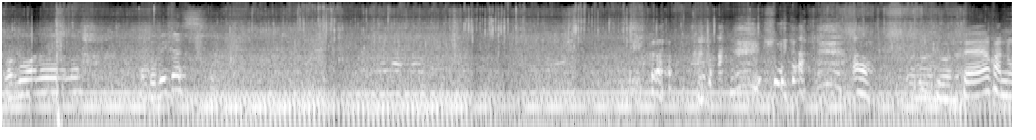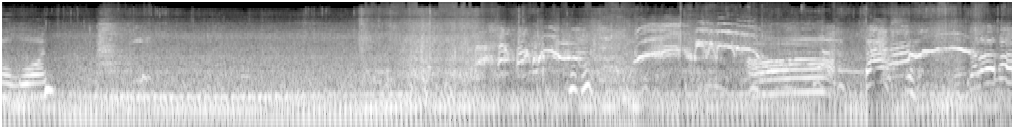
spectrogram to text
Wag mo ano, ano, ang tubigas. ah, ano, ano, ano. Te, kanugon. Oh! Dalawa mo!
